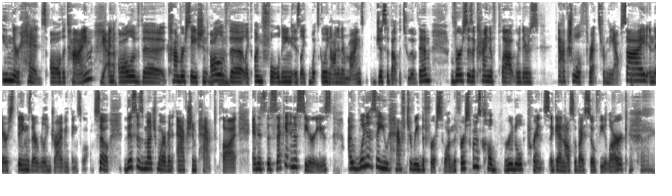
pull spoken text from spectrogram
in their heads all the time. Yeah. And all of the conversation, mm-hmm. all of mm-hmm. the like unfolding is like what's going on in their minds just about the two of them versus a kind kind of plot where there's actual threats from the outside and there's things that are really driving things along. So this is much more of an action packed plot and it's the second in a series. I wouldn't say you have to read the first one. The first one is called Brutal Prince, again, also by Sophie Lark. Okay.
